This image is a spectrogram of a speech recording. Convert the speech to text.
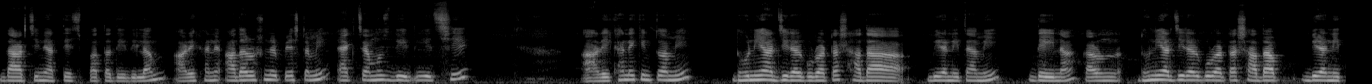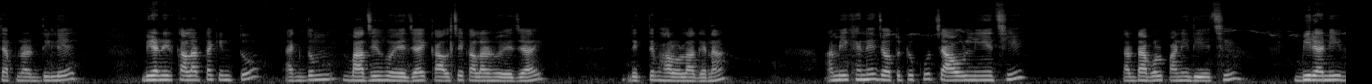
দারচিনি আর তেজপাতা দিয়ে দিলাম। আর এখানে আদা রসুনের পেস্ট আমি এক চামচ দিয়ে দিয়েছি। আর এখানে কিন্তু আমি ধনিয়ার জিরার গুঁড়াটা সাদা বিরিয়ানিতে আমি দেই না, কারণ ধনিয়ার জিরার গুঁড়াটা সাদা বিরিয়ানিতে আপনার দিলে বিরিয়ানির কালারটা কিন্তু একদম বাজে হয়ে যায়, কালচে কালার হয়ে যায়, দেখতে ভালো লাগে না। আমি এখানে যতটুকু চাউল নিয়েছি তার ডাবল পানি দিয়েছি। বিরিয়ানির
